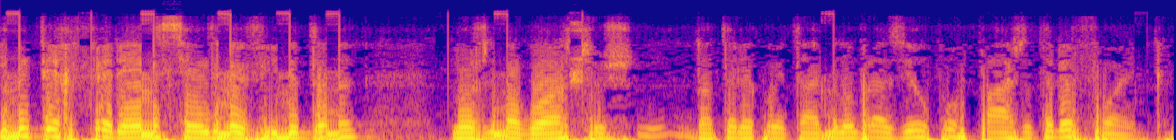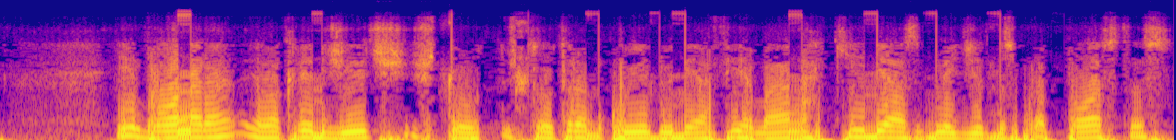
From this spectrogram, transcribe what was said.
interferência indevida nos negócios da telecomunitária no Brasil por parte da Telefônica. Embora eu acredite, estou, estou tranquilo em afirmar que as medidas propostas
